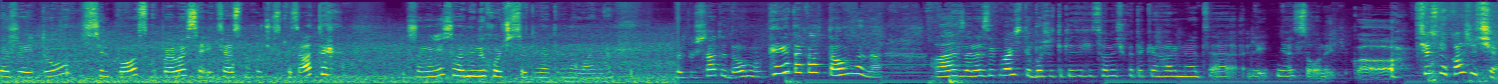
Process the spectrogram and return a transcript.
Боже, йду в сільпо, скупилася і чесно хочу сказати, що мені сьогодні не хочеться йти на тренування. Прийшла додому. Я така втомлена. Але зараз, як бачите, боже, таке захід сонечко таке гарне, це літнє сонечко. Чесно кажучи,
